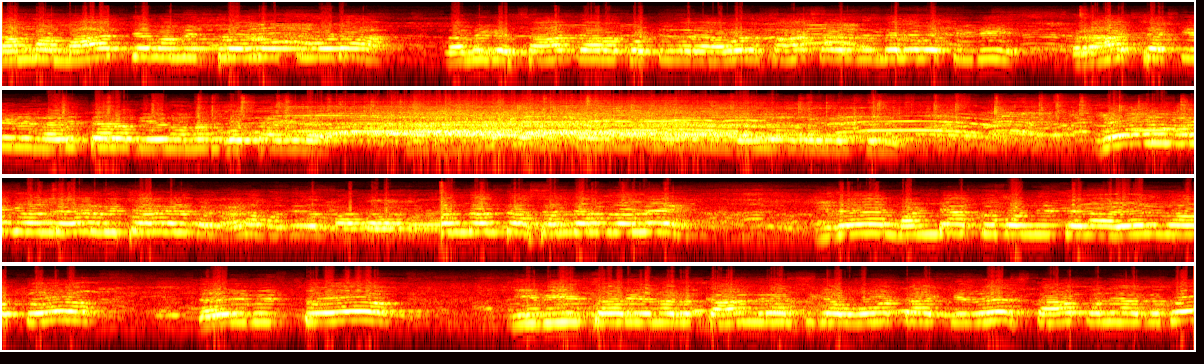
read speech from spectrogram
ನಮ್ಮ ಮಾಧ್ಯಮ ಮಿತ್ರರು ಕೂಡ ನಮಗೆ ಸಹಕಾರ ಕೊಟ್ಟಿದ್ದಾರೆ. ಅವರ ಸಹಕಾರದಿಂದಲೇ ಇವತ್ತು ಇಡೀ ರಾಜ್ಯಕ್ಕೆ ಇಲ್ಲಿ ನಡೀತಾ ಇರೋದು ಏನು ಅನ್ನೋದು ಗೊತ್ತಾಗಿದೆ. ನೇರವಾಗಿ ಒಂದೆರಡು ವಿಚಾರ ಹೇಳ್ಬೇಕು. ಬಂದಂತ ಸಂದರ್ಭದಲ್ಲಿ ಇದೇ ಮಂಡ್ಯಕ್ಕೂ ಬಂದಿದ್ದೆ. ನಾವು ಹೇಳಿದ ದಯವಿಟ್ಟು ನೀವು ಈ ಸಾರಿ ಏನಾದ್ರು ಕಾಂಗ್ರೆಸ್ಗೆ ವೋಟ್ ಹಾಕಿದ್ರೆ ಸ್ಥಾಪನೆ ಆಗೋದು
